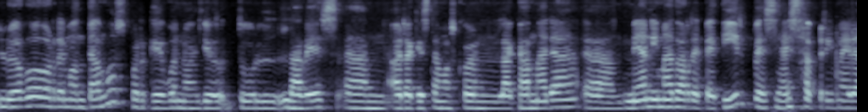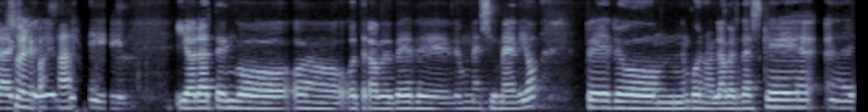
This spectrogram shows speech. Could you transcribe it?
Luego remontamos porque, bueno, yo, tú la ves um, ahora que estamos con la cámara, uh, me he animado a repetir pese a esa primera Suele experiencia pasar. y, y, ahora tengo uh, otra bebé de, de, un mes y medio. Pero bueno, la verdad es que eh,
